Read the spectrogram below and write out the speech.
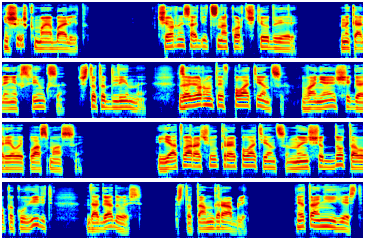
и шишка моя болит. Черный садится на корточки у двери. На коленях сфинкса что-то длинное, завернутое в полотенце, воняющее горелой пластмассой. Я отворачиваю край полотенца, но еще до того, как увидеть, догадываюсь, что там грабли. Это они и есть.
